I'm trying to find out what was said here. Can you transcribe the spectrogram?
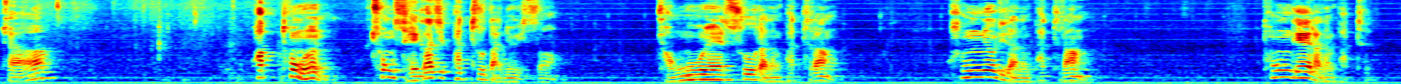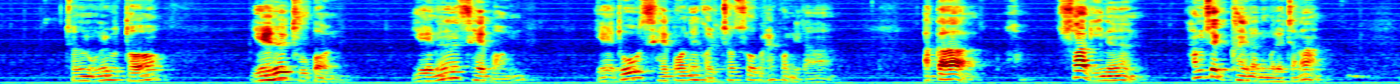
자, 확통은 총 세 가지 파트로 나뉘어 있어. 경우의 수라는 파트랑 확률이라는 파트랑 통계라는 파트. 저는 오늘부터 얘를 두 번, 얘는 세 번, 얘도 세 번에 걸쳐 수업을 할 겁니다. 아까 수학 2는 함수의 극한이라는 걸 했잖아.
